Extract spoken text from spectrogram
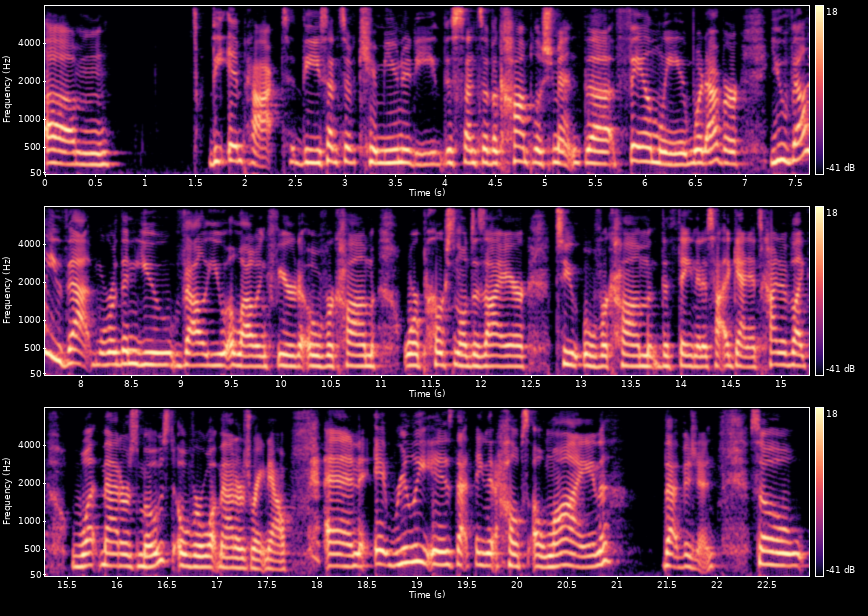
um, the impact, the sense of community, the sense of accomplishment, the family, whatever, you value that more than you value allowing fear to overcome or personal desire to overcome the thing that is, again, it's kind of like what matters most over what matters right now. And it really is that thing that helps align that vision. So,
